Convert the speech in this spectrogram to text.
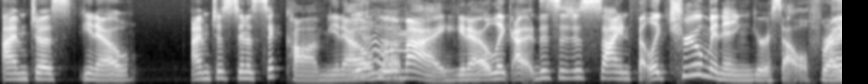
I'm just you know. I'm just in a sitcom, you know. Who am I? You know, like I, this is just Seinfeld, like Trumaning yourself, right? I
